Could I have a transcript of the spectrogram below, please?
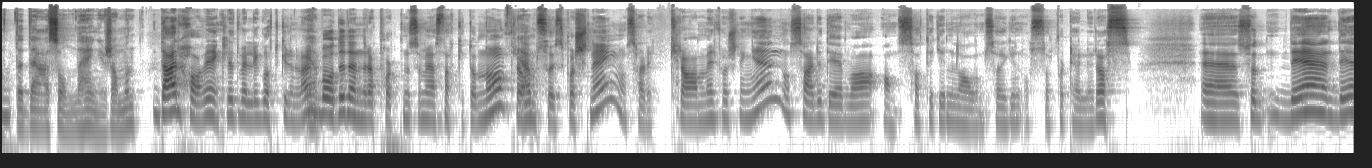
at det er sånn det henger sammen? Der har vi egentlig et veldig godt grunnlag. Ja. Både den rapporten som vi har snakket om nå, fra ja. omsorgsforskning, og så er det Kramer-forskningen, og så er det det hva ansatte i kriminalomsorgen også forteller oss. Uh, så det, det,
